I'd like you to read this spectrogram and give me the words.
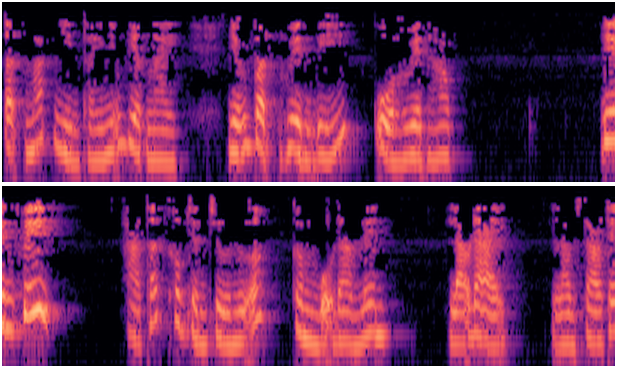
tận mắt nhìn thấy những việc này, những vật huyền bí của huyền học. Điền Phi! Hà Thất không chần chừ nữa, cầm bộ đàm lên. Lão đại, làm sao thế?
